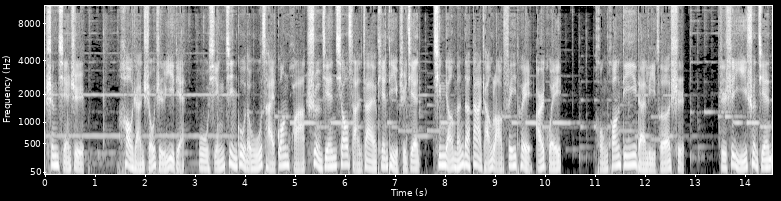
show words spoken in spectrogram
生前至。浩然手指一点，五行禁锢的五彩光华瞬间消散在天地之间。青阳门的大长老飞退而回。洪荒第一的李泽是，只是一瞬间，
